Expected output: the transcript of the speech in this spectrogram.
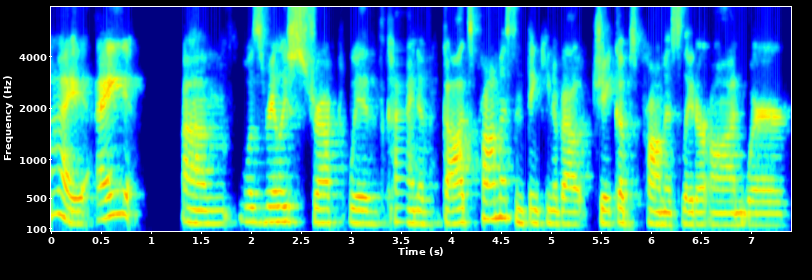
Hi, I um, was really struck with kind of God's promise and thinking about Jacob's promise later on, where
